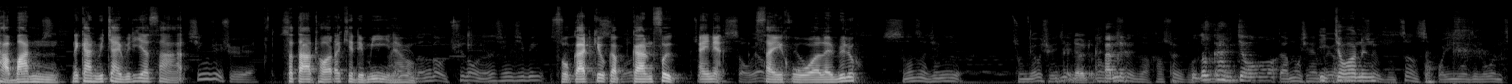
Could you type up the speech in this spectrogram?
ถาบันในการวิจัยวิทยาศาสตร์ 新剧学院， Star t o s Academy นะครับผม 能够驱动人形机兵 โฟกัสเกี่ยวกับการฝึกไอเนี่ยไซโคอะไรไม่รู้ 时至今日，主流学界เดี๋ยว 认 แป๊บ 为 นึง 税者和税主 ผมต้องการจอ 但目前 อี 没 ก 有 จอ 任 ห 何 นึ่ง 税主正式回应过这个问题。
